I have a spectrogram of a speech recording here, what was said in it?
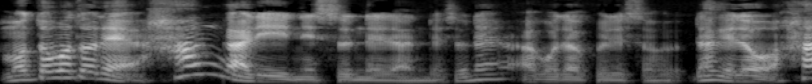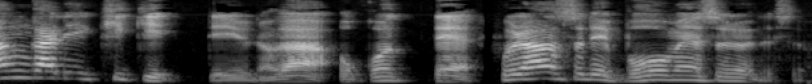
もともとね、ハンガリーに住んでたんですよね、アゴタ・クリストフ。だけど、ハンガリー危機っていうのが起こって、フランスに亡命するんですよ。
